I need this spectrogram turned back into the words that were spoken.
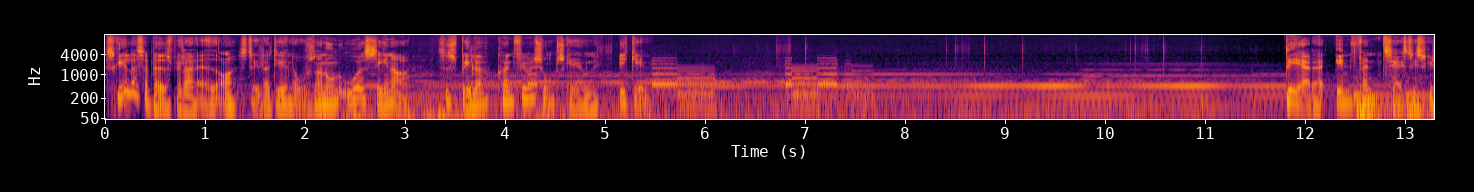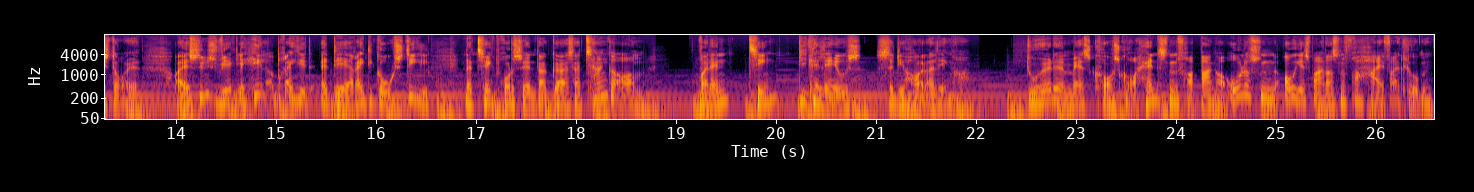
skiller sig pladespilleren ad og stiller diagnosen, og nogle uger senere så spiller konfirmationsgavene igen. Det er da en fantastisk historie, og jeg synes virkelig helt oprigtigt, at det er rigtig god stil, når tech-producenter gør sig tanker om, hvordan ting de kan laves, så de holder længere. Du hørte Mads Korsgaard Hansen fra Banker Olufsen og Jesper Andersen fra Hi-Fi-klubben.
